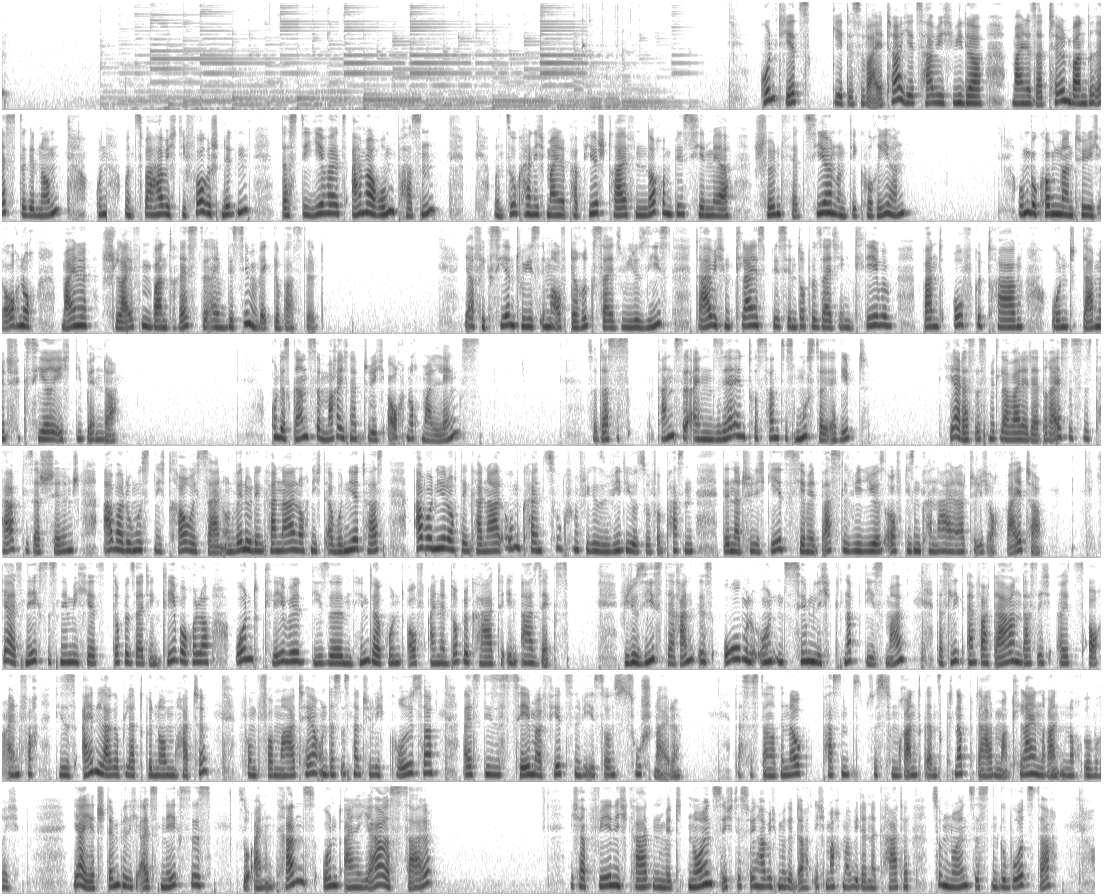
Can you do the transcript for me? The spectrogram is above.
Und jetzt geht es weiter. Jetzt habe ich wieder meine Satinbandreste genommen und, und zwar habe ich die vorgeschnitten, dass die jeweils einmal rumpassen. Und so kann ich meine Papierstreifen noch ein bisschen mehr schön verzieren und dekorieren. Und bekomme natürlich auch noch meine Schleifenbandreste ein bisschen weggebastelt. Ja, fixieren tue ich es immer auf der Rückseite, wie du siehst. Da habe ich ein kleines bisschen doppelseitigen Klebeband aufgetragen und damit fixiere ich die Bänder. Und das Ganze mache ich natürlich auch nochmal längs, sodass das Ganze ein sehr interessantes Muster ergibt. Ja, das ist mittlerweile der 30. Tag dieser Challenge, aber du musst nicht traurig sein. Und wenn du den Kanal noch nicht abonniert hast, abonniere doch den Kanal, um kein zukünftiges Video zu verpassen. Denn natürlich geht es hier mit Bastelvideos auf diesem Kanal natürlich auch weiter. Ja, als nächstes nehme ich jetzt doppelseitigen Kleberoller und klebe diesen Hintergrund auf eine Doppelkarte in A6. Wie du siehst, der Rand ist oben und unten ziemlich knapp diesmal. Das liegt einfach daran, dass ich jetzt auch einfach dieses Einlageblatt genommen hatte vom Format her und das ist natürlich größer als dieses 10 x 14, wie ich es sonst zuschneide. Das ist dann genau passend bis zum Rand ganz knapp. Da haben wir einen kleinen Rand noch übrig. Ja, jetzt stempel ich als nächstes so einen Kranz und eine Jahreszahl. Ich habe wenig Karten mit 90, deswegen habe ich mir gedacht, ich mache mal wieder eine Karte zum 90. Geburtstag.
